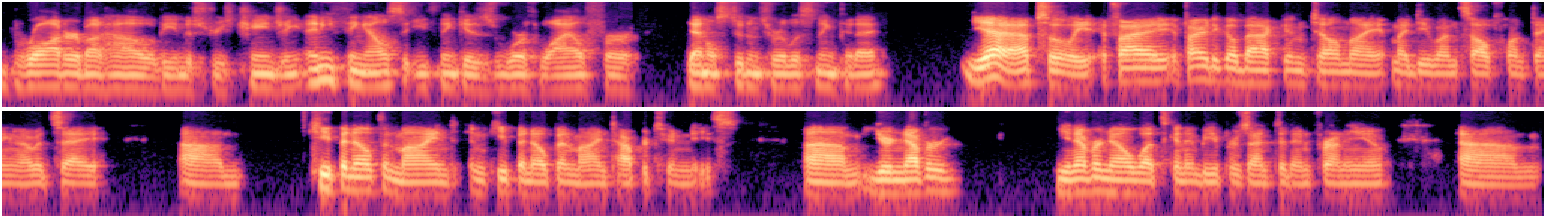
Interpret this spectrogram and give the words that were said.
broader about how the industry is changing. Anything else that you think is worthwhile for dental students who are listening today? Yeah, absolutely. If I if I had to go back and tell my my D1 self one thing, I would say um, keep an open mind and keep an open mind to opportunities. Um, you're never you never know what's going to be presented in front of you. Um,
